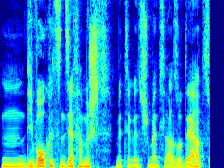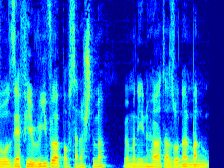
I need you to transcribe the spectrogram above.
hm, die Vocals sind sehr vermischt mit dem Instrumental. Also der hat so sehr viel Reverb auf seiner Stimme, wenn man ihn hört. Also ne, man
